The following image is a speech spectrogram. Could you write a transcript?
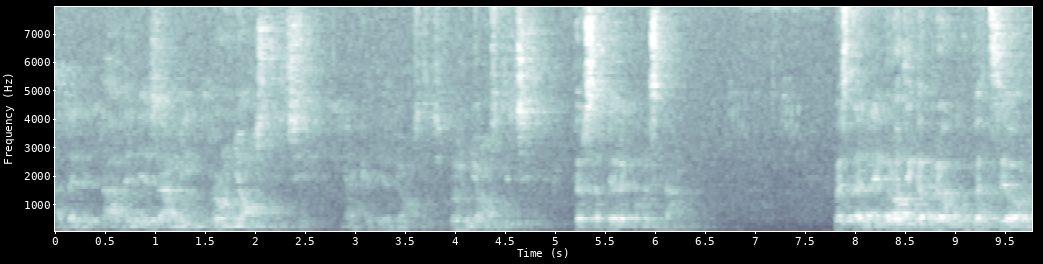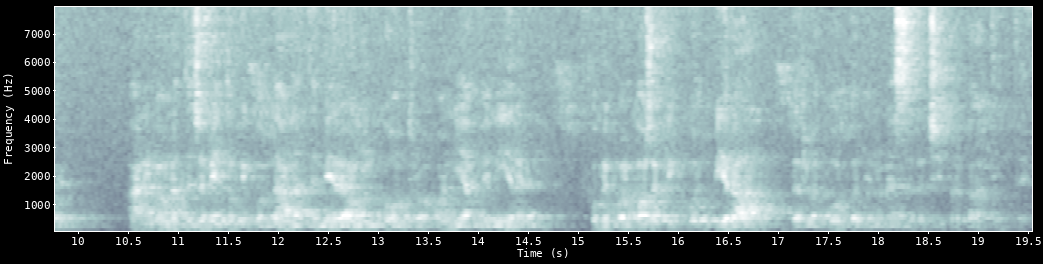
a degli, a degli esami prognostici, neanche diagnostici, prognostici, per sapere come stanno. Questa nevrotica preoccupazione anima un atteggiamento che condanna a temere ogni incontro, ogni avvenire, come qualcosa che colpirà per la colpa di non esserci preparati in tempo.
